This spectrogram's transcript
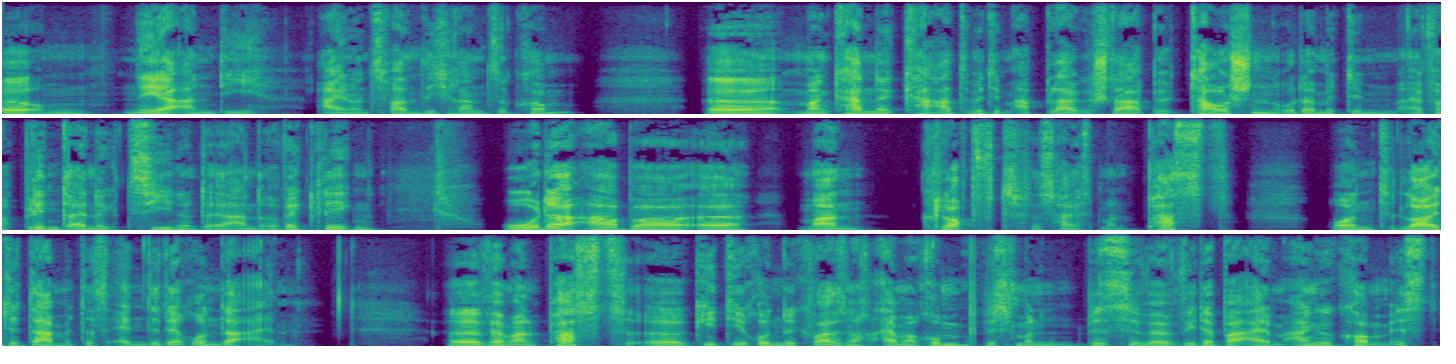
äh, um näher an die 21 ranzukommen. Äh, man kann eine Karte mit dem Ablagestapel tauschen oder mit dem einfach blind eine ziehen und eine andere weglegen. Oder aber äh, man klopft, das heißt man passt und läutet damit das Ende der Runde ein. Äh, wenn man passt, äh, geht die Runde quasi noch einmal rum, bis man, bis sie wieder bei einem angekommen ist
